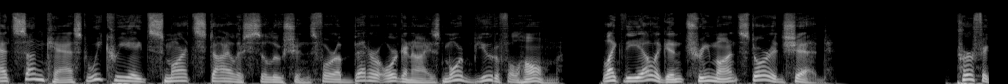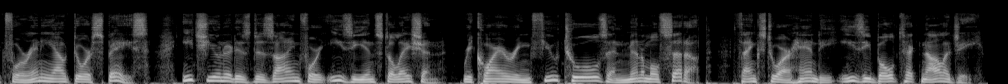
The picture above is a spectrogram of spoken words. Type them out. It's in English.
At Suncast, we create smart, stylish solutions for a better organized, more beautiful home. Like the elegant Tremont storage shed. Perfect for any outdoor space, each unit is designed for easy installation, requiring few tools and minimal setup, thanks to our handy Easy Bolt technology.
